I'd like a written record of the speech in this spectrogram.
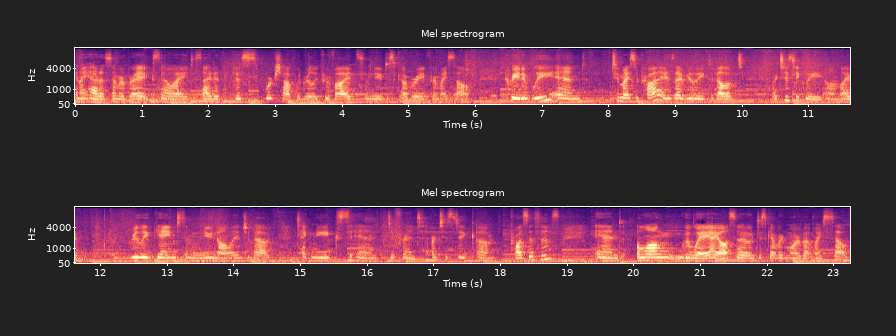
and I had a summer break so I decided this workshop would really provide some new discovery for myself creatively. And to my surprise I really developed artistically. Um, I really gained some new knowledge about techniques and different artistic um, processes. And along the way I also discovered more about myself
